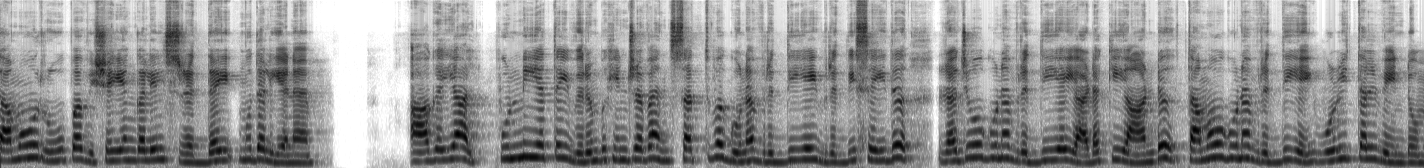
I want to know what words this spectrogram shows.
தமோ ரூப விஷயங்களில் ஸ்ரத்தை முதலியன. ஆகையால் புண்ணியத்தை விரும்புகின்றவன் சத்துவ குண விருத்தியை விருத்தி செய்து ரஜோகுண விருத்தியை அடக்கி ஆண்டு தமோகுண விருத்தியை ஒழித்தல் வேண்டும்.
